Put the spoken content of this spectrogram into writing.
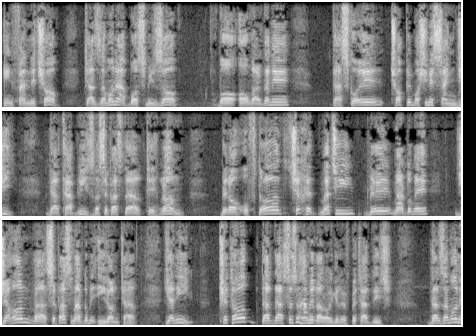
این فن چاپ که از زمان عباس میرزا با آوردن دستگاه چاپ ماشین سنگی در تبریز و سپس در تهران به راه افتاد چه خدمتی به مردم جهان و سپس مردم ایران کرد. یعنی کتاب در دسترس همه قرار گرفت به تدریج. در زمان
